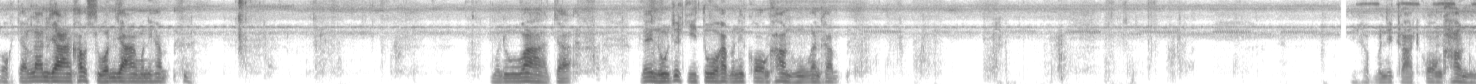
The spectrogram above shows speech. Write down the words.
ออกจากลานยางเข้าสวนยางวันนี้ครับ มาดูว่าจะได้หนูจะกี่ตัวครับวันนี้กองข้าวหนูกันครับนี่ครับบรรยากาศกองข้าวหนู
